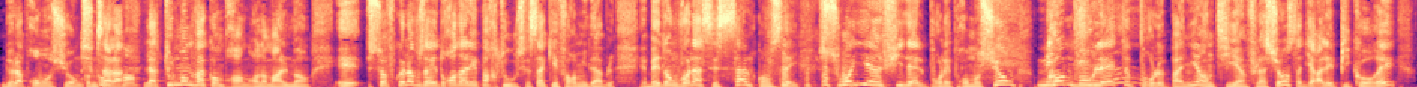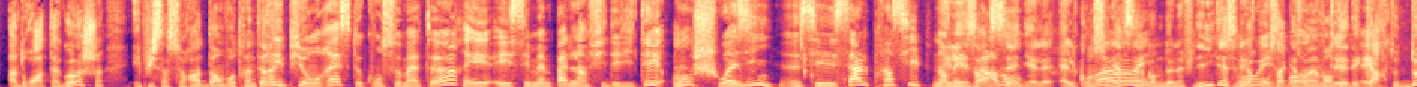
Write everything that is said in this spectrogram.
de la promotion. Comme ça, là, tout le monde va comprendre normalement. Et sauf que là, vous avez le droit d'aller partout. C'est ça qui est formidable. Et bien donc voilà, c'est ça le conseil. Soyez infidèles pour les promotions, comme vous l'êtes pour le panier anti-inflation, c'est-à-dire aller picorer à droite, à gauche, et puis ça sera dans votre intérêt. Et puis on reste consommateur, et, et c'est même pas de l'infidélité, on choisit. C'est ça le principe. Non, mais, les enseignes, elles, considèrent ça comme de l'infidélité. C'est d'ailleurs pour ça qu'elles ont inventé des cartes de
